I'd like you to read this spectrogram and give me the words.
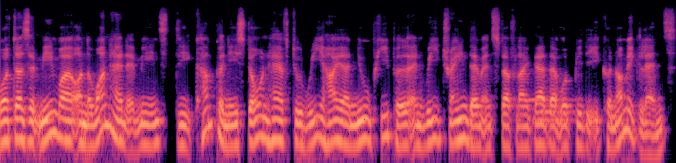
What does it mean? Well, on the one hand, it means the companies don't have to rehire new people and retrain them and stuff like that. That would be the economic lens.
